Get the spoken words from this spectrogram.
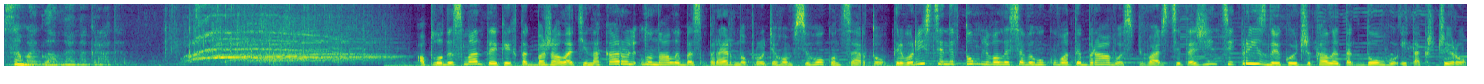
самая главная награда. Аплодисменти, яких так бажала Тіна Кароль, лунали безперервно протягом всього концерту. Криворізці не втомлювалися вигукувати браво співачці та жінці, приїзду якої чекали так довго і так щиро.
